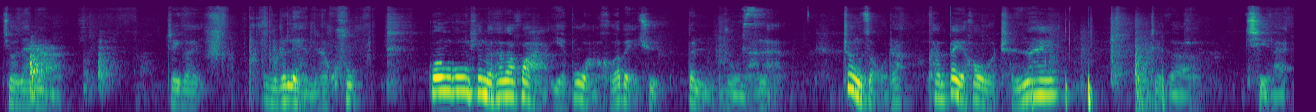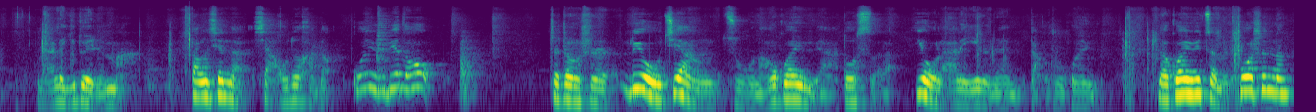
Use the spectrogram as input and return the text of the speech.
就在这儿，这个捂着脸在这哭。关公听了他的话，也不往河北去，奔汝南来了。正走着。看背后尘埃，这个起来，来了一队人马。当先的夏侯惇喊道：“关羽别走！”这正是六将阻挠关羽啊，都死了，又来了一个人挡住关羽。那关羽怎么脱身呢？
